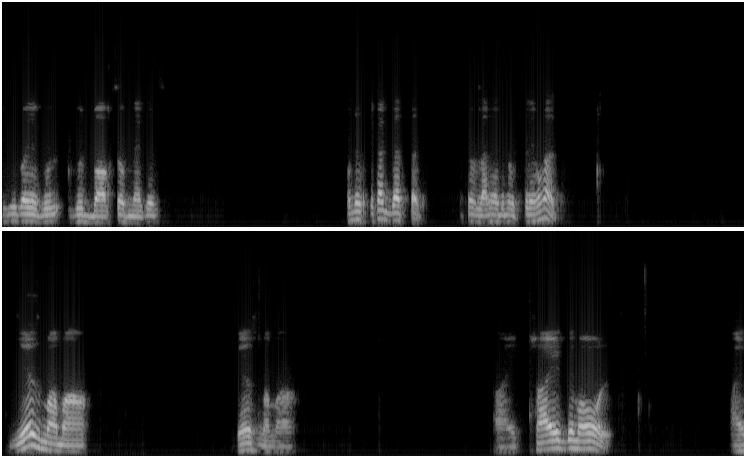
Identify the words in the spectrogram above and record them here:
Did you buy a good good box of matches? හොඳ එකක් ගත්තද? ඒක ළඟ දෙන උත්තරේ මොකක්ද? Yes mama. Yes mama. I tried them all. I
